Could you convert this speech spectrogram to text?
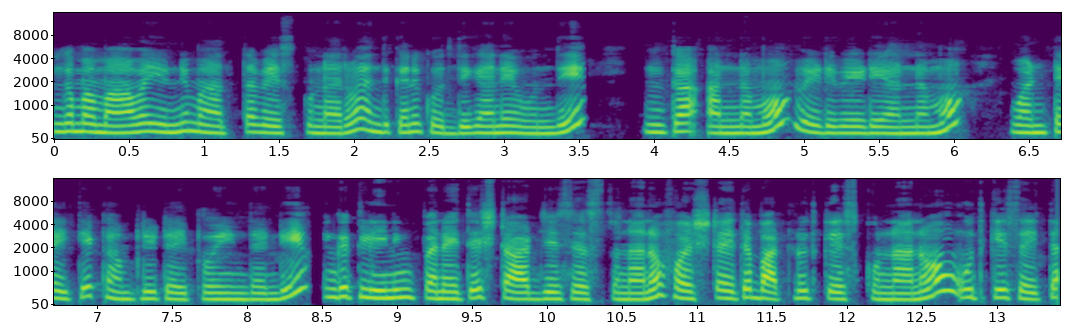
ఇంకా మా మావయ్యుని మా అత్త వేసుకున్నారు. అందుకని కొద్దిగానే ఉంది. ఇంకా అన్నము వేడి వేడి అన్నము వంట అయితే కంప్లీట్ అయిపోయిందండి. ఇంకా క్లీనింగ్ పని అయితే స్టార్ట్ చేసేస్తున్నాను. ఫస్ట్ అయితే బట్టలు ఉతికేసుకున్నాను. ఉతికేసి అయితే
